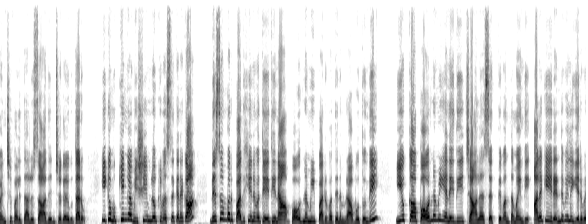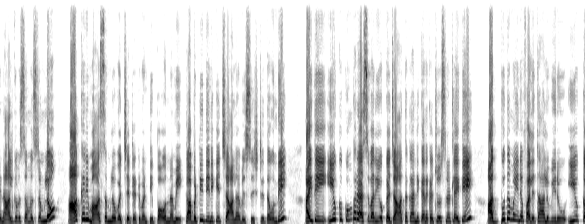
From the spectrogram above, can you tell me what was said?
మంచి ఫలితాలు సాధించగలుగుతారు. ఇక ముఖ్యంగా విషయంలోకి వస్తే కనుక డిసెంబర్ పదిహేనవ తేదీన పౌర్ణమి పర్వదినం రాబోతుంది. ఈ యొక్క పౌర్ణమి అనేది చాలా శక్తివంతమైంది. అలాగే రెండు వేల ఇరవై నాలుగవ సంవత్సరంలో ఆఖరి మాసంలో వచ్చేటటువంటి పౌర్ణమి కాబట్టి దీనికి చాలా విశిష్టత ఉంది. అయితే ఈ యొక్క కుంభరాశి వారి యొక్క జాతకాన్ని కనుక చూసినట్లయితే అద్భుతమైన ఫలితాలు వీరు ఈ యొక్క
